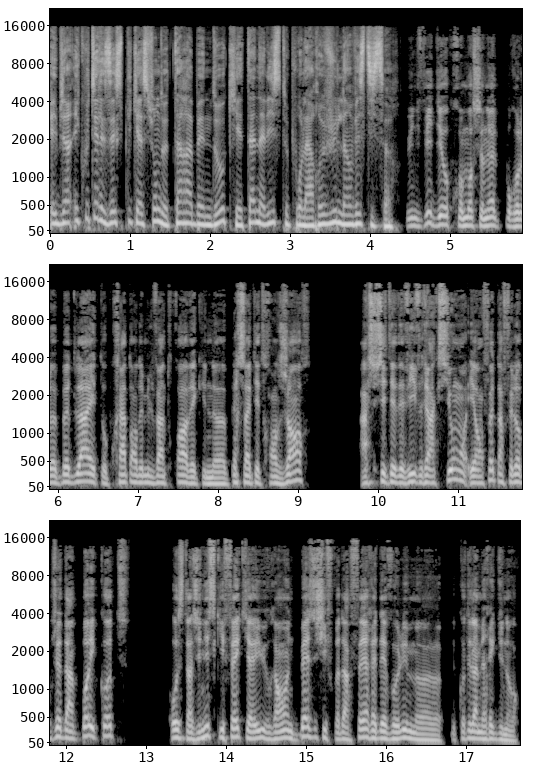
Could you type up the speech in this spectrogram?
Eh bien, écoutez les explications de Tara Bendo, qui est analyste pour la revue L'Investisseur. Une vidéo promotionnelle pour le Bud Light au printemps 2023 avec une personnalité transgenre a suscité de vives réactions et en fait a fait l'objet d'un boycott aux États-Unis, ce qui fait qu'il y a eu vraiment une baisse du chiffre d'affaires et des volumes euh, du côté de l'Amérique du Nord.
